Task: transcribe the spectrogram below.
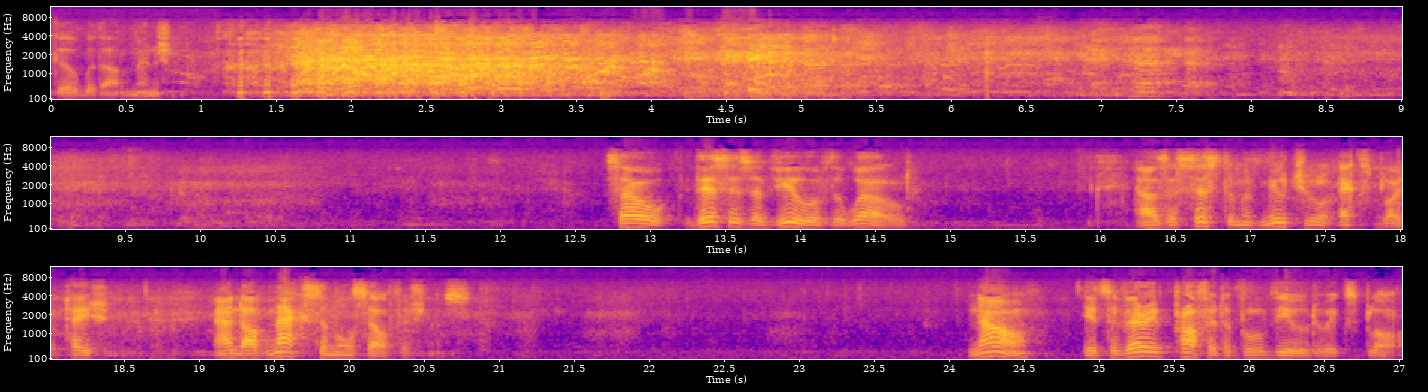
go without mention. so, this is a view of the world as a system of mutual exploitation and of maximal selfishness. Now, it's a very profitable view to explore.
